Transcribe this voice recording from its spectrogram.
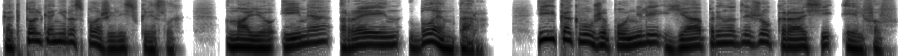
как только они расположились в креслах. «Мое имя Рейн Блентар. И, как вы уже поняли, я принадлежу к расе эльфов.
